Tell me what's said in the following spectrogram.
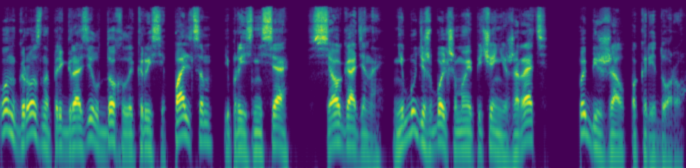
Он грозно пригрозил дохлой крысе пальцем и, произнеся «Все, гадина, не будешь больше мое печенье жрать», побежал по коридору.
